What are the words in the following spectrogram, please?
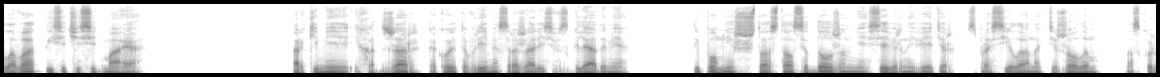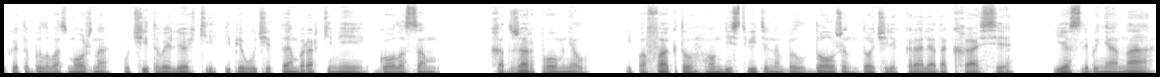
Глава 1007 Аркемия и Хаджар какое-то время сражались взглядами. «Ты помнишь, что остался должен мне северный ветер?» — спросила она тяжелым, насколько это было возможно, учитывая легкий и певучий тембр Аркемии голосом. Хаджар помнил. И по факту он действительно был должен дочери короля Дакхаси. Если бы не она,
